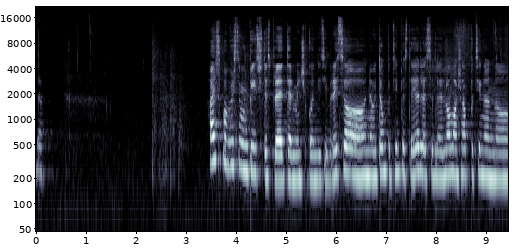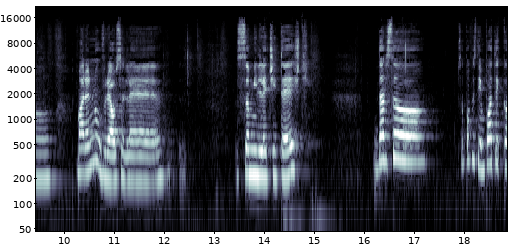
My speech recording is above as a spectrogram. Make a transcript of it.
Da. Hai să povestim un pic și despre termeni și condiții. Vrei să ne uităm puțin peste ele, să le luăm așa puțin în uh, mare? Nu vreau să le... să mi le citești, dar să, să povestim. Poate că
